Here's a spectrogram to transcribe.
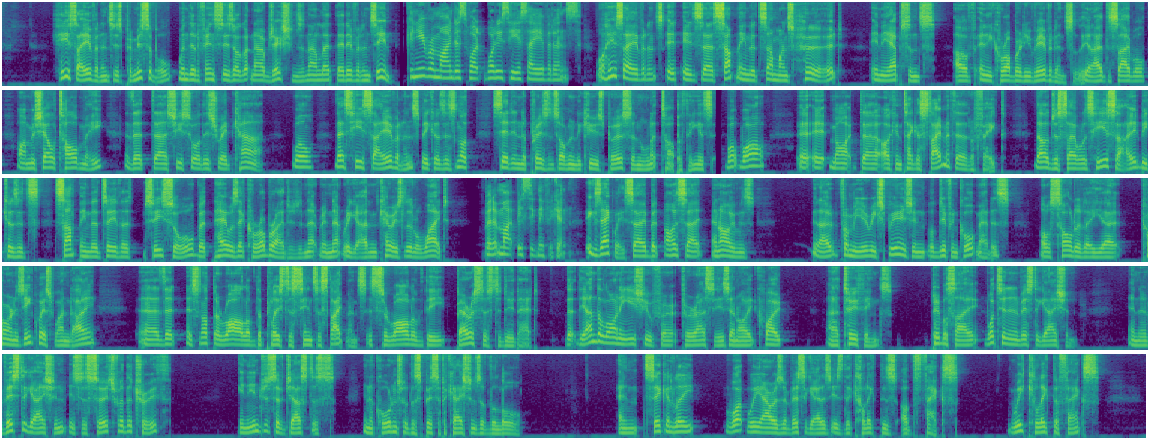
hearsay evidence is permissible when the defence says, I've got no objections, and they'll let that evidence in. Can you remind us what, what is hearsay evidence? Well, hearsay evidence it is uh, something that someone's heard in the absence of any corroborative evidence. You know, to say, well, oh, Michelle told me that uh, she saw this red car. Well, that's hearsay evidence because it's not said in the presence of an accused person or that type of thing. It's what while it might uh, I can take a statement to that effect, they'll just say, well, it's hearsay because it's something that's either she saw, but how is that corroborated in that in that regard and carries little weight. But it might be significant. Exactly. So, but I say, and I was, you know, from your experience in different court matters, I was told at a uh, coroner's inquest one day uh, that it's not the role of the police to censor statements, it's the role of the barristers to do that. The, the underlining issue for, for us is, and I quote uh, two things. People say, What's an investigation? An investigation is to search for the truth in interest of justice in accordance with the specifications of the law. And secondly, what we are as investigators is the collectors of facts. We collect the facts.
